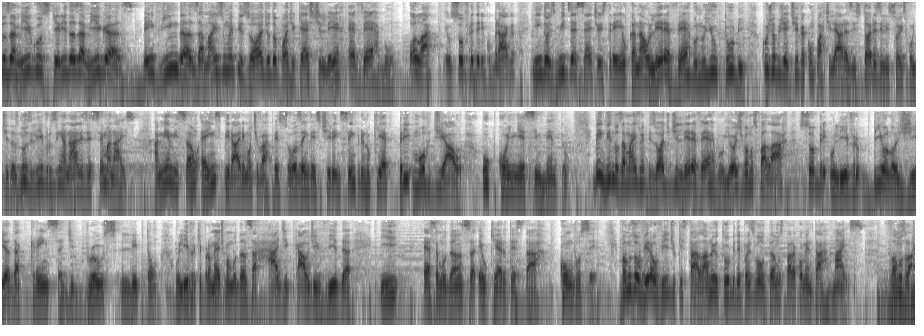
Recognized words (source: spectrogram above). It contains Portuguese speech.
Queridos amigos, queridas amigas, bem-vindas a mais um episódio do podcast Ler é Verbo. Olá, eu sou Frederico Braga e em 2017 eu estreiei o canal Ler é Verbo no YouTube, cujo objetivo é compartilhar as histórias e lições contidas nos livros em análises semanais. A minha missão é inspirar e motivar pessoas a investirem sempre no que é primordial, o conhecimento. Bem-vindos a mais um episódio de Ler é Verbo e hoje vamos falar sobre o livro Biologia da Crença de Bruce Lipton, o livro que promete uma mudança radical de vida. E essa mudança eu quero testar com você. Vamos ouvir ao vídeo que está lá no YouTube e depois voltamos para comentar mais. Vamos lá!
